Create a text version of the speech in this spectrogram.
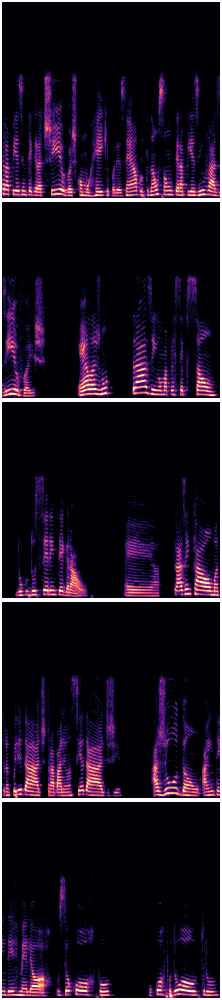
terapias integrativas, como o reiki, por exemplo, que não são terapias invasivas, elas não trazem uma percepção do, do ser integral. É, trazem calma, tranquilidade, trabalham ansiedade, ajudam a entender melhor o seu corpo, o corpo do outro,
